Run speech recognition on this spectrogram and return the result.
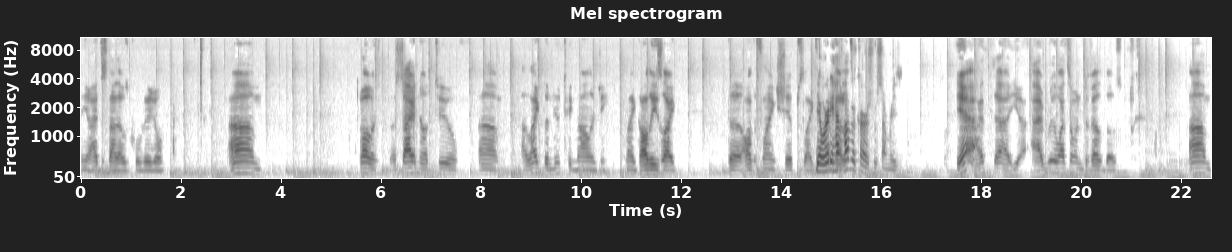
you know I just thought that was a cool visual. Um. Oh, a side note too. Um, I like the new technology, like all these like the all the flying ships. Like yeah, we already have hover cars for some reason. Yeah, I, uh, yeah, I really want someone to develop those. Um,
